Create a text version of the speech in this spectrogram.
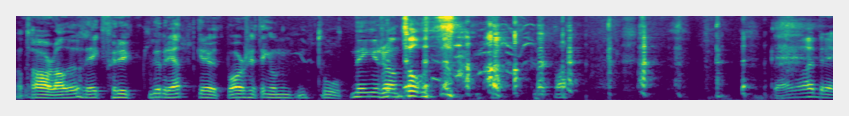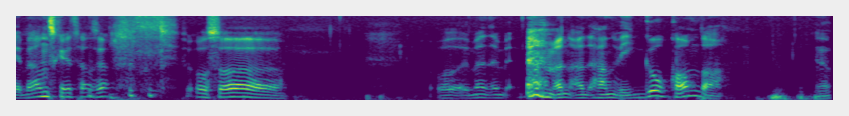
Og tala det slik fryktelig bredt grautbål sitter en gang totninger sånn sånn. Det var breiband, skal vi ta. Så. Og så og, men, men han Viggo kom, da. Ja.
